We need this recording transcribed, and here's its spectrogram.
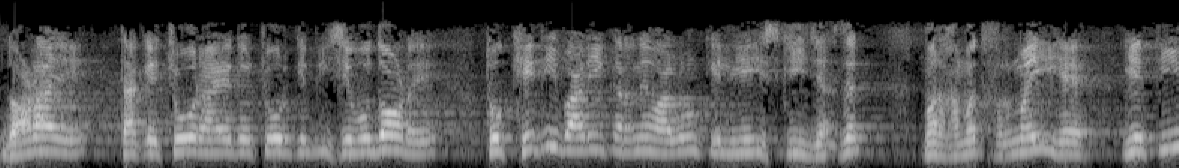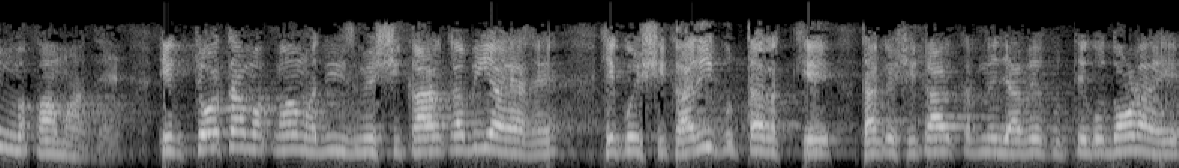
دوڑائے تاکہ چور آئے تو چور کے پیچھے وہ دوڑے۔ تو کھیتی باڑی کرنے والوں کے لیے اس کی اجازت، مرحمت فرمائی ہے۔ یہ تین مقامات ہیں۔ ایک چوتھا مقام حدیث میں شکار کا بھی آیا ہے کہ کوئی شکاری کتا رکھے تاکہ شکار کرنے جاوے کتے کو دوڑائے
